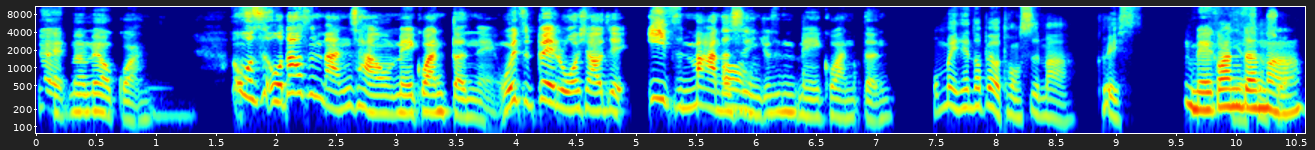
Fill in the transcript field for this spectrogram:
对，门没有关。我是我倒是蛮常没关灯诶，我一直被罗小姐一直骂的事情就是没关灯。Oh, 我每天都被我同事骂，Chris，没关灯吗？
